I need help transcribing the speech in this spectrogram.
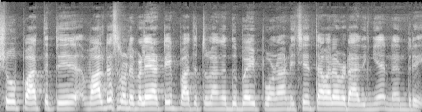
ஷோ uh, பார்த்துட்டு வால்ரஸோட விளையாட்டையும் பார்த்துட்டு வாங்க. துபாய் போனால் நிச்சயம் தவற விடாதீங்க. நன்றி.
